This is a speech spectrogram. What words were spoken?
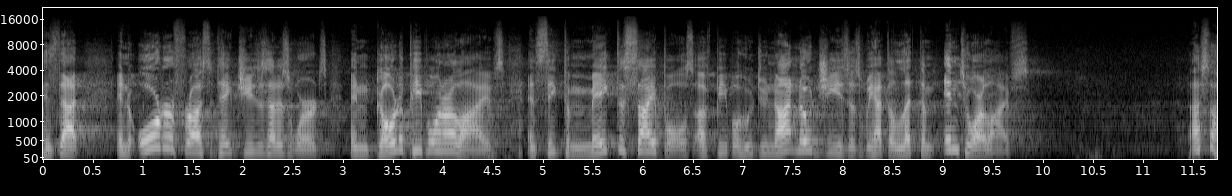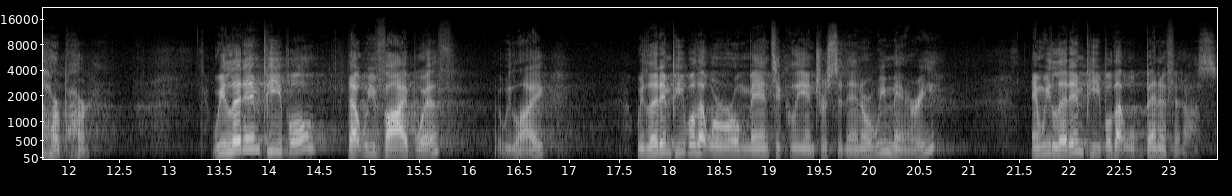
is that in order for us to take Jesus at his words and go to people in our lives and seek to make disciples of people who do not know Jesus, we have to let them into our lives. That's the hard part. We let in people that we vibe with, that we like. We let in people that we're romantically interested in or we marry. And we let in people that will benefit us.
